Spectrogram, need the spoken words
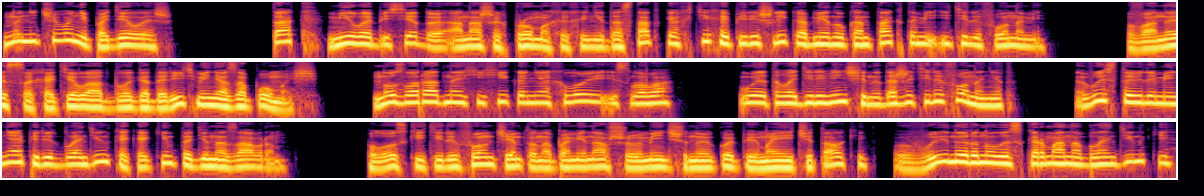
но ничего не поделаешь. Так, мило беседуя о наших промахах и недостатках, тихо перешли к обмену контактами и телефонами. Ванесса хотела отблагодарить меня за помощь. Но злорадное хихиканье Хлои и слова «У этого деревенщины даже телефона нет» выставили меня перед блондинкой каким-то динозавром. Плоский телефон, чем-то напоминавший уменьшенную копию моей читалки, вынырнул из кармана блондинки,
